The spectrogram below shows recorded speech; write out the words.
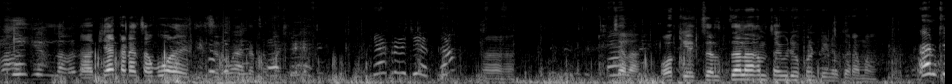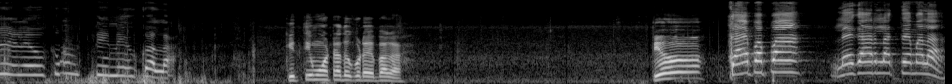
हा, खेकड्याचा बोळ आहे वाघाचा पंजे. हा. चला ओके चल चला आमचा व्हिडिओ कंटिन्यू करा मग. आमच्या कंटिन्यू कला किती मोठा दगड आहे बघा. मला.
